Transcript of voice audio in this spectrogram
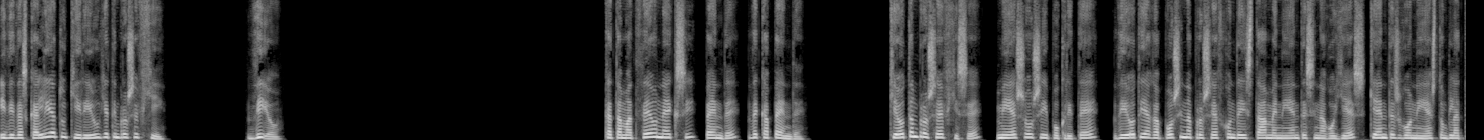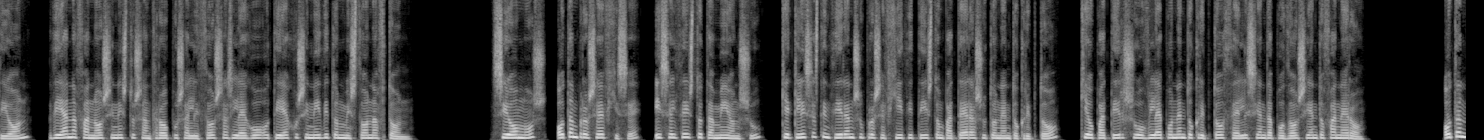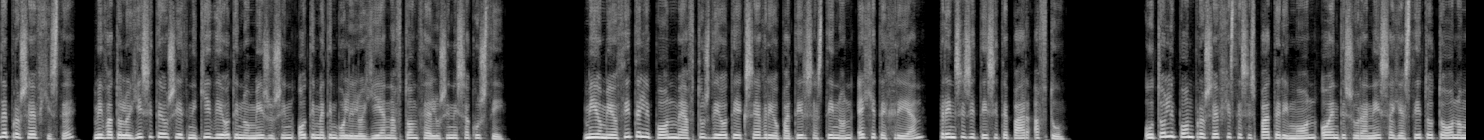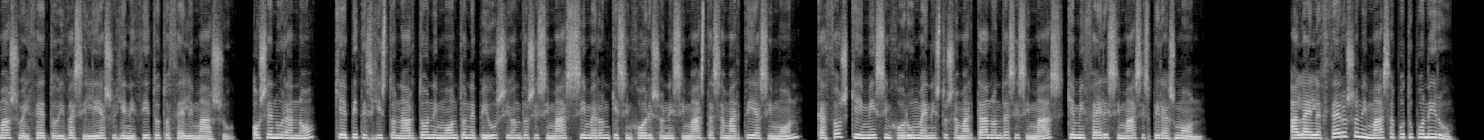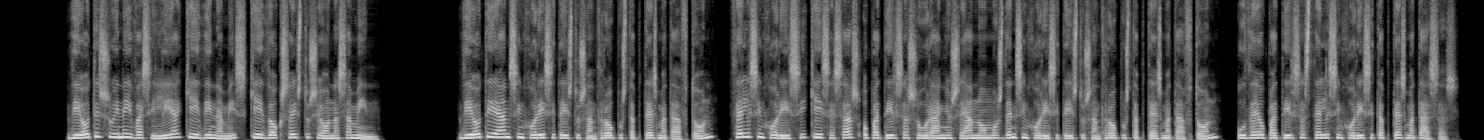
Η διδασκαλία του κυρίου για την προσευχή. 2. Κατά Ματθαίον 6, 5, 15. Και όταν προσεύχησε, μη έσω υποκριτέ, διότι αγαπώσει να προσεύχονται οι στάμενοι εν συναγωγές και εν γωνίες των πλατιών, διά να φανώσιν στου ανθρώπους αληθώς σας λέγω ότι έχουν συνείδη των μισθών αυτών. Σι όμως, όταν προσεύχησε, εισελθε στο ταμείον σου, και κλείσα στην θύραν σου προσευχήθη τη στον πατέρα σου τον εν το κρυπτό, και ο πατήρ σου ο βλέπον εν το κρυπτό θέληση ανταποδώσει εν το φανερό. Όταν δεν προσεύχεστε, μη βατολογήσετε ως οι εθνικοί διότι νομίζουσιν ότι με την πολυλογίαν αυτών θέλουσιν εισακουστεί. Μη ομοιωθείτε λοιπόν με αυτούς διότι εξεύρει ο πατήρ σας τίνον έχετε χρίαν, πριν συζητήσετε παρ αυτού. Ούτω λοιπόν προσεύχεστε στι πάτερ ημών, ο εν της ουρανής αγιαστήτω το όνομά σου ελθέτω η βασιλεία σου γεννηθήτω το θέλημά σου, ως εν ουρανό, και επί της γης των άρτων ημών των επιούσιων δώσει ημά σήμερον και συγχώρησον εις ημάς τα αμαρτία ημών, καθώς και εμεί συγχωρούμενοι στους αμαρτάνοντας εις ημάς και μη φέρει ημά εις πειρασμών. Αλλά ελευθέρωσον ημάς από του πονηρού. Διότι σου είναι η βασιλεία και η δύναμη και η δόξα εις τους αιώνας αμήν. Διότι εάν συγχωρήσετε εις τους ανθρώπους τα πτέσματα αυτών, θέλει συγχωρήσει και εις εσάς ο πατήρ σας ο ουράνιος εάν όμως δεν συγχωρήσετε εις τους ανθρώπους τα πτέσματα αυτών, ουδέ ο πατήρ σας θέλει συγχωρήσει τα πτέσματά σας.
